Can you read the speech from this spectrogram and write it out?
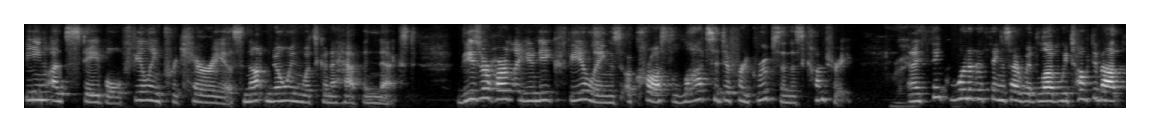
being unstable, feeling precarious, not knowing what's going to happen next. These are hardly unique feelings across lots of different groups in this country. And. I think one of the things I would love, we talked about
